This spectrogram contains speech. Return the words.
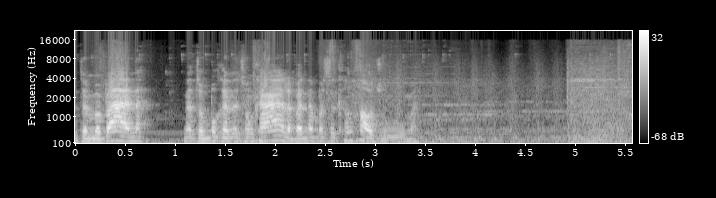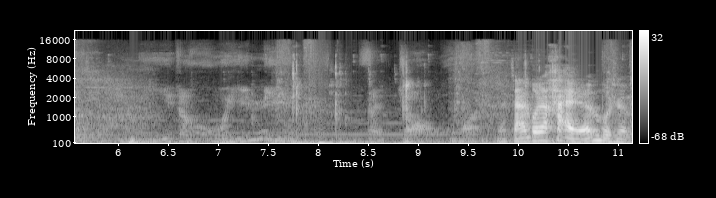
那怎么办呢？那总不可能重开了吧？那不是坑号主吗？那咱不是害人不是吗？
